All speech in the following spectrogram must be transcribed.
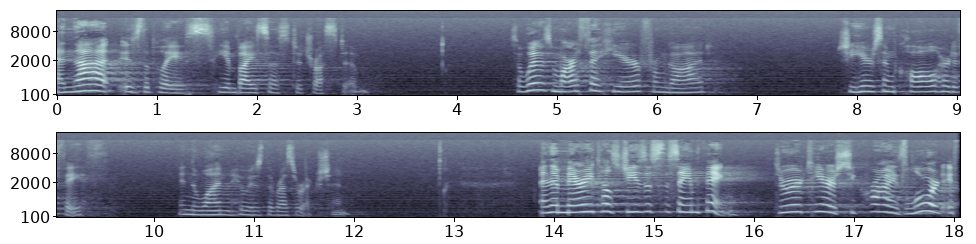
And that is the place He invites us to trust Him. So, what does Martha hear from God? She hears him call her to faith in the one who is the resurrection. And then Mary tells Jesus the same thing. Through her tears, she cries, Lord, if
